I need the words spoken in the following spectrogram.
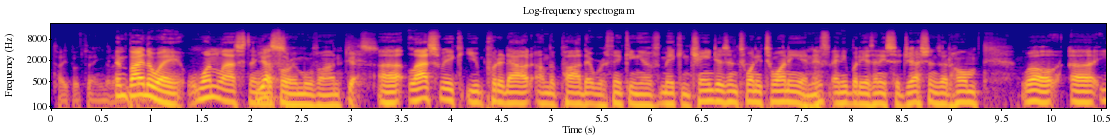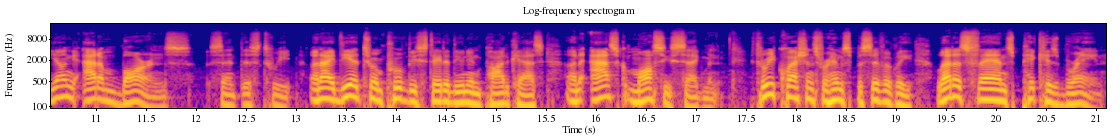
type of thing. That and I, by the way, one last thing yes, before we move on. Yes. Uh, last week you put it out on the pod that we're thinking of making changes in 2020, and mm-hmm. if anybody has any suggestions at home, well, uh, young Adam Barnes sent this tweet. An idea to improve the State of the Union podcast, an Ask Mosse segment. Three questions for him specifically. Let us fans pick his brain.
